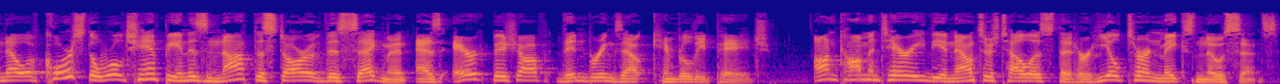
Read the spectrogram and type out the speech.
Now, of course, the world champion is not the star of this segment, as Eric Bischoff then brings out Kimberly Page. On commentary, the announcers tell us that her heel turn makes no sense.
